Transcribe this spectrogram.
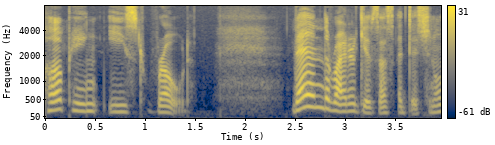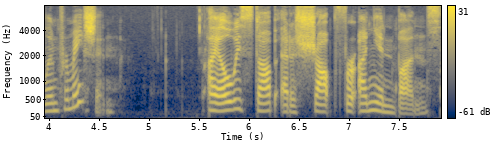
Heping East Road. Then the writer gives us additional information. I always stop at a shop for onion buns.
